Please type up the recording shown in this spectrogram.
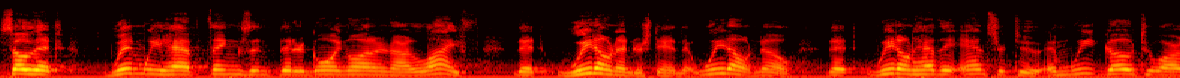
So that when we have things that are going on in our life that we don't understand, that we don't know, that we don't have the answer to, and we go to our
